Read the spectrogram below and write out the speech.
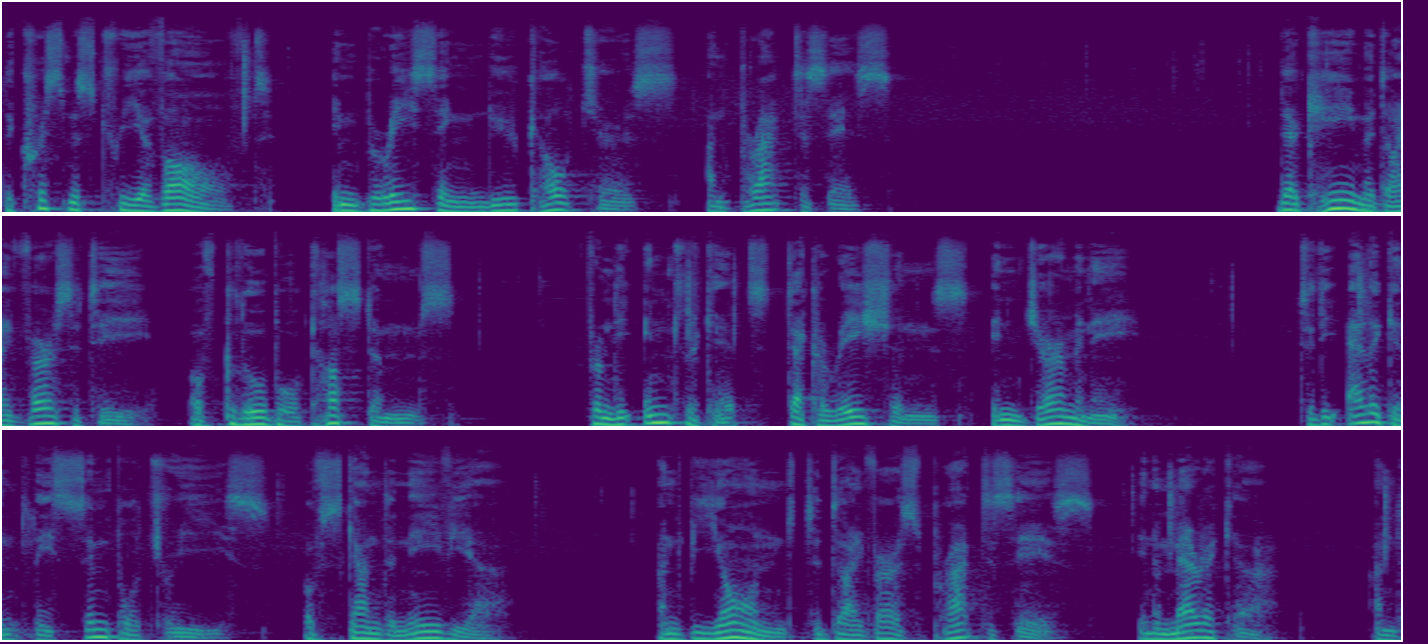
The Christmas tree evolved, embracing new cultures and practices. There came a diversity of global customs, from the intricate decorations in Germany to the elegantly simple trees of Scandinavia and beyond to diverse practices in America and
